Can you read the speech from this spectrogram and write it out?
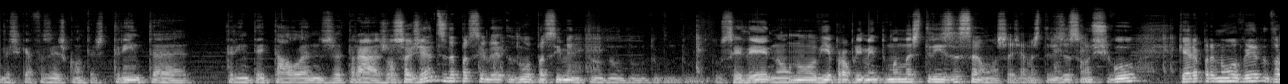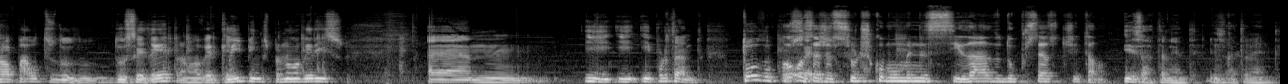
deixa cá fazer as contas, 30, 30 e tal anos atrás, ou seja, antes do aparecimento do, aparecimento do, do, do- CD, não, não havia propriamente uma masterização, ou seja, a masterização chegou que era para não haver dropouts do, do, CD, para não haver clippings, para não haver isso. Ahm, e, e, e, portanto, todo o processo... ou seja, surge como uma necessidade do processo digital. Exatamente, exatamente.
